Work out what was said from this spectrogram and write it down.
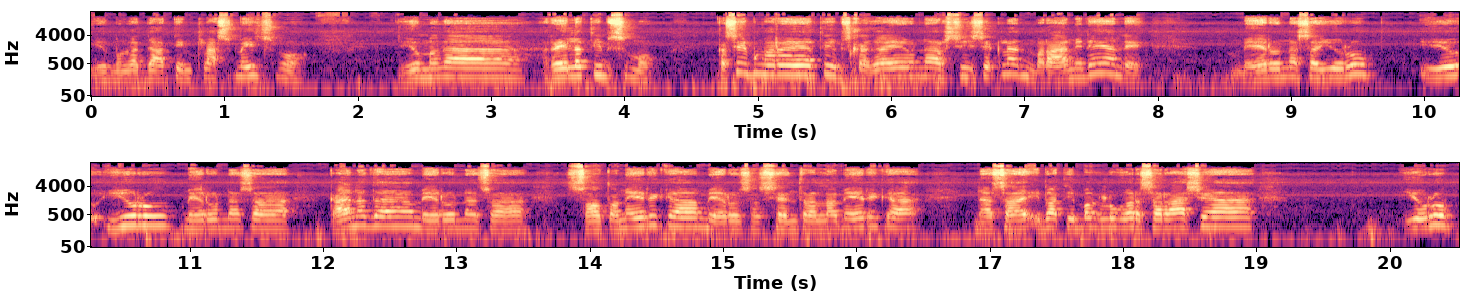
yung mga dating classmates mo, yung mga relatives mo. Kasi mga relatives, kagaya yung Narcisse Clan, marami na yan eh. Meron na sa Europe, Eu- Europe, meron na sa Canada, meron na sa South America, meron sa Central America, nasa iba't ibang lugar sa Russia, Europe,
